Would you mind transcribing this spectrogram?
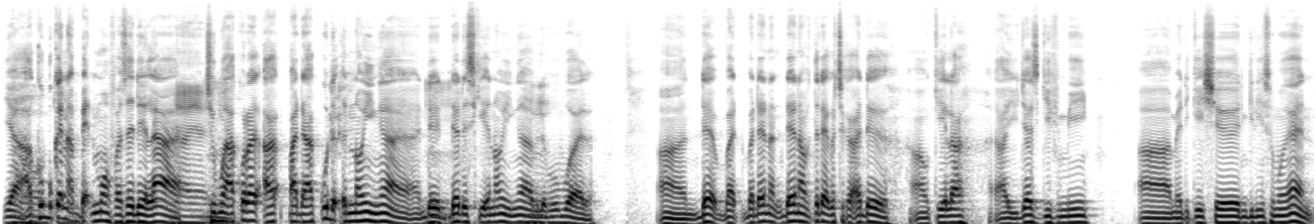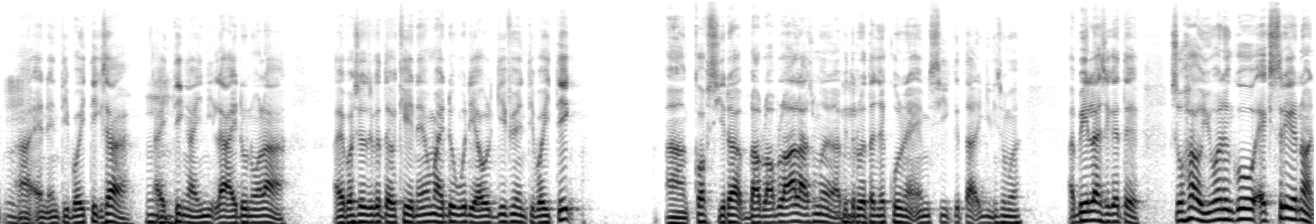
Ya, oh, aku bukan nak bad mouth pasal dia lah. Ya, ya, Cuma aku ra- uh, pada aku dia annoying lah. Dia dia ada sikit annoying lah bila berbual. Uh, that, but but then then after that aku cakap ada uh, okay lah uh, you just give me uh, medication gini semua kan? Uh, and antibiotics lah. I think I need lah I don't know lah. I pasal tu kata okay never mind don't worry I will give you antibiotic uh, cough syrup bla bla bla lah semua. Habis terus tanya aku nak MC ke tak gini semua. Habis lah saya kata so how you want to go x-ray or not?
